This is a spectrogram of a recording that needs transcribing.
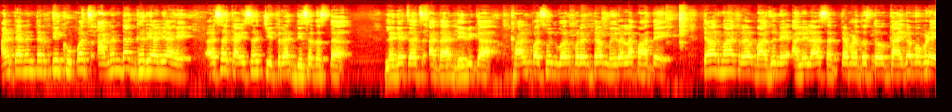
आणि त्यानंतर ती खूपच आनंदात घरी आली आहे असं काहीसं चित्र दिसत असतं. लगेचच आता देविका खालपासून वरपर्यंत मीराला पाहते. त्यावर मात्र बाजूने आलेला सत्या म्हणत असतो काय ग बोबडे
